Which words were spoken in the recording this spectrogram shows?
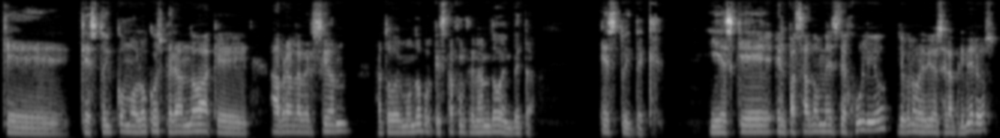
que, que estoy como loco esperando a que abran la versión a todo el mundo porque está funcionando en beta. Es TweetDeck. Y es que el pasado mes de julio, yo creo que debió ser a primeros,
